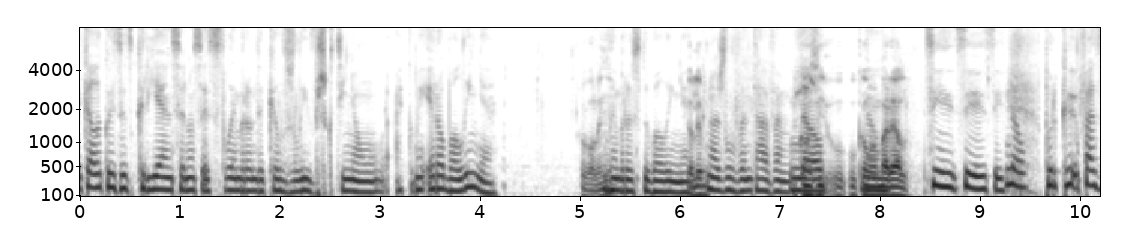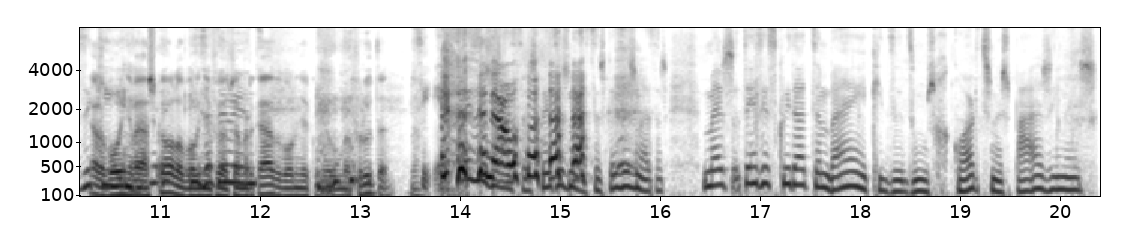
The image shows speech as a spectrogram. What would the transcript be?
aquela coisa de criança, não sei se se lembram daqueles livros que tinham. Ai, como é? Era o Bolinha? Lembram-se do Bolinha? Que nós levantávamos. O, Não. o, o cão Não. amarelo. Sim, sim, sim. Não. Porque faz aqui. Era o bolinha vai à escola, o bolinha foi ao supermercado, o bolinha comeu uma fruta. Não. Sim, é coisas Não. nossas, coisas nossas, coisas nossas. Mas tens esse cuidado também aqui de, de uns recortes nas páginas.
